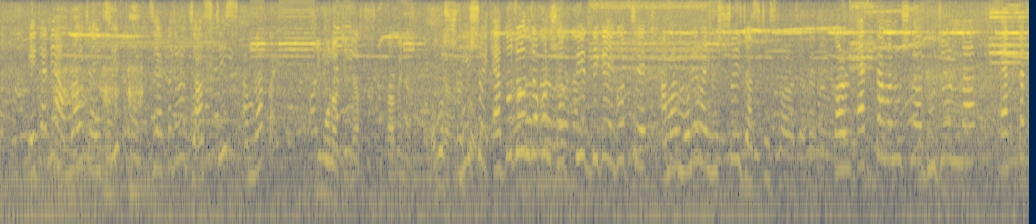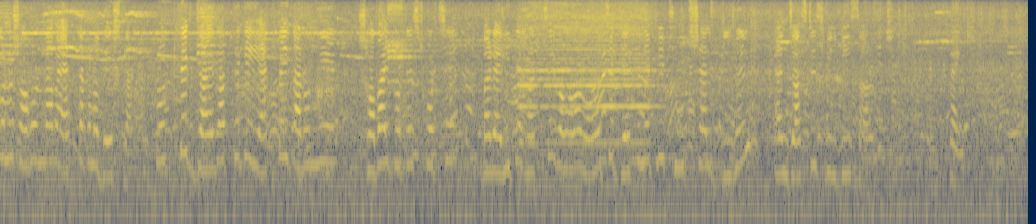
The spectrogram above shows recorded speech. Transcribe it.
এটা নিয়ে আমরাও চাইছি যে একটা যেন জাস্টিস আমরা পাই। কি মনে হচ্ছে জাস্টিস কি পাবেন এখন? অবশ্যই। নিশ্চয়ই। এতজন যখন সত্যির দিকে এগোচ্ছে আমার মনে হয় নিশ্চয়ই জাস্টিস পাওয়া যাবে। কারণ একটা মানুষ না দুজন না একটা কোনো শহর না বা একটা কোনো দেশ না প্রত্যেক জায়গার থেকে এই একটাই কারণ নিয়ে সবাই প্রোটেস্ট করছে বা র্যালিতে হাঁটছে এবং আমার মনে হচ্ছে definitely truth shall prevail and justice will be served thank you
